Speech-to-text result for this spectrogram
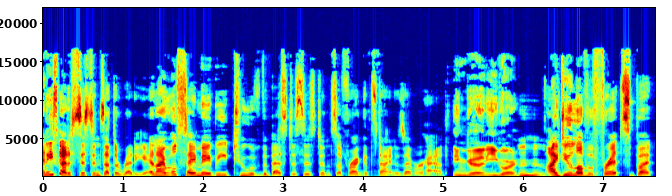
And he's got assistants at the ready. And I will say, maybe two of the best assistants a Frankenstein has ever had. Inga and Igor. hmm I do love a Fritz, but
